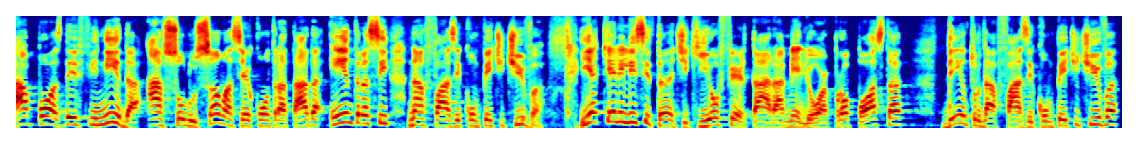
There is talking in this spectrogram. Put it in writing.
Após definida a solução a ser contratada, entra-se na fase competitiva. E aquele licitante que ofertar a melhor proposta dentro da fase competitiva,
